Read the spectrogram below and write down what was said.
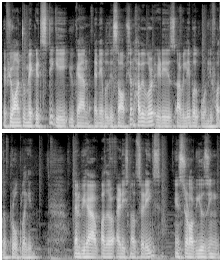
if you want to make it sticky you can enable this option. However it is available only for the pro plugin. Then we have other additional settings. Instead of using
